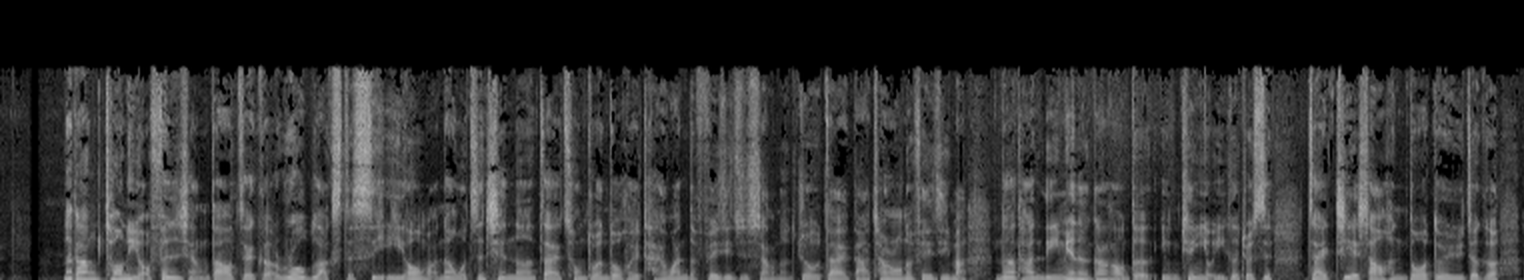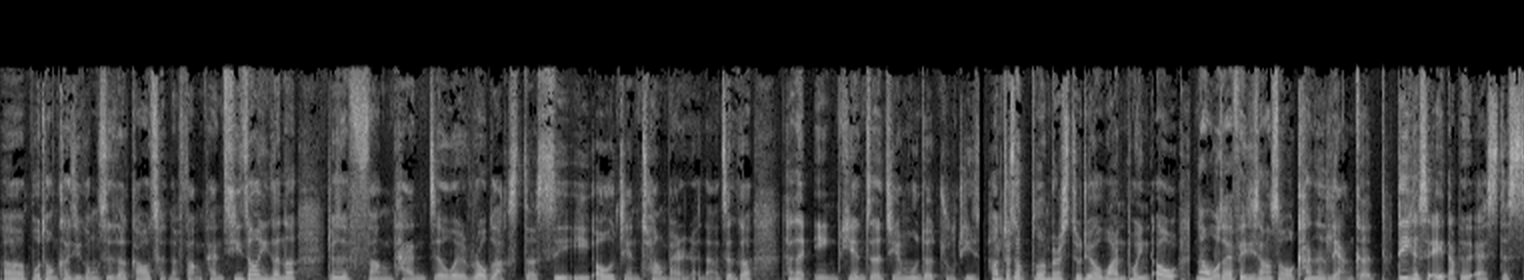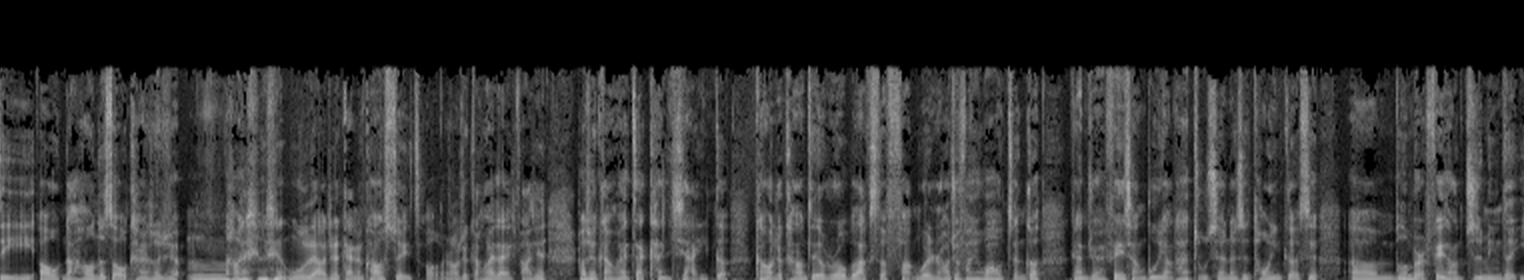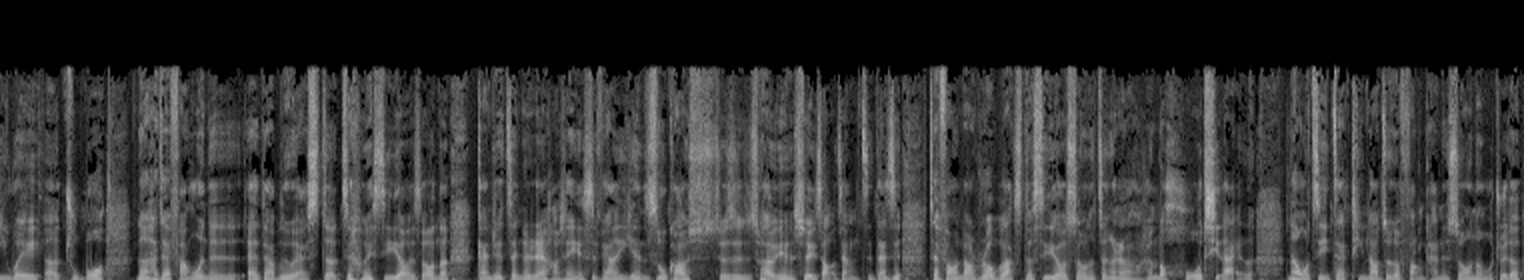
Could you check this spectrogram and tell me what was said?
那刚刚 Tony 有分享到这个 Roblox 的 CEO 嘛？那我之前呢，在从多伦多回台湾的飞机之上呢，就在搭长荣的飞机嘛。那它里面呢，刚好的影片有一个就是在介绍很多对于这个呃不同科技公司的高层的访谈，其中一个呢就是访谈这位 Roblox 的 CEO 兼创办人啊。这个他的影片这个节目的主题好像叫做 Bloomberg Studio 1.0。那我在飞机上的时候，我看了两个，第一个是 AWS 的 C。CEO，然后那时候我看的时候就觉得，嗯，好像有点无聊，就感觉快要睡着了，然后就赶快再发现，然后就赶快再看下一个，刚好就看到这个 Roblox 的访问，然后就发现哇，整个感觉非常不一样。他的主持人呢是同一个，是嗯 Bloomberg 非常知名的一位呃主播。那他在访问的 AWS 的这位 CEO 的时候呢，感觉整个人好像也是非常严肃，快要就是快要有点睡着这样子。但是在访问到 Roblox 的 CEO 的时候呢，整个人好像都活起来了。那我自己在听到这个访谈的时候呢，我觉得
